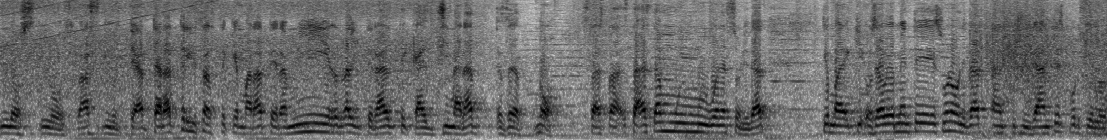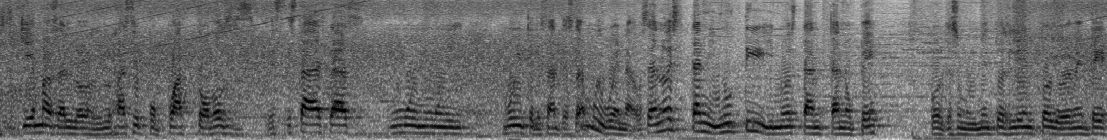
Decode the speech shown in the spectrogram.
los, los, te, hará trizas, te quemará, te hará mierda, literal, te calcinará. O sea, no, está, está, está, muy, muy buena esta unidad. o sea, obviamente es una unidad anti-gigantes porque los quema, o sea, los, los hace popó a todos. Está, está muy, muy, muy interesante. Está muy buena. O sea, no es tan inútil y no es tan, tan OP. Porque su movimiento es lento y obviamente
